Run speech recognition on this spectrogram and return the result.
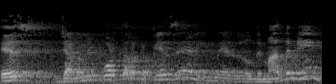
es, ya no me importa lo que piensen los demás de mí.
